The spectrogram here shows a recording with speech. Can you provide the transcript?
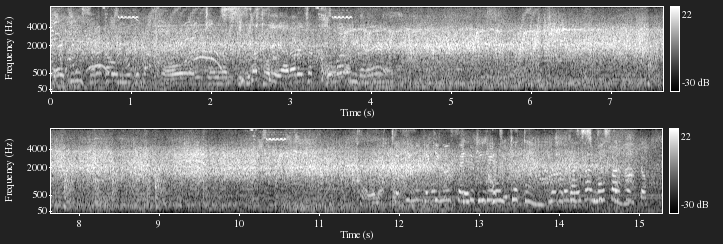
敵に背中を向けたこれちゃんが好き勝手やられちゃ困るんでね敵軍戦力ゲージ本拠点を破壊しましたが。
